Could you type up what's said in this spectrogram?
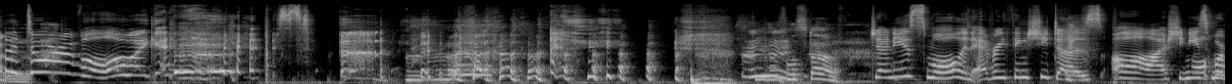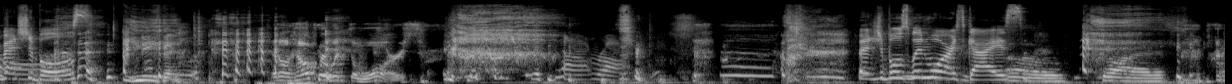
Adorable. Oh my goodness. Beautiful stuff. Jenny is small in everything she does. Aw, she needs more vegetables. You need that. It'll help her with the wars. It's not wrong. Vegetables win wars, guys. Oh God.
